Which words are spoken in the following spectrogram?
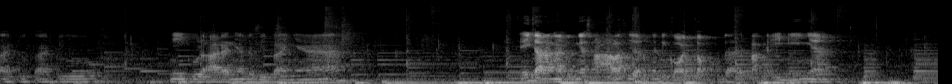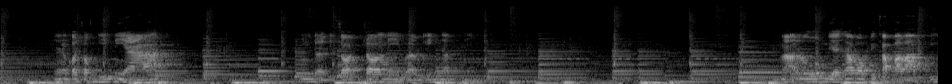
Aduk, aduk, aduk. Nih gula arennya lebih banyak. Ini cara ngaduknya salah sih, harusnya dikocok dari pakai ininya. Ini kocok gini ya. Ini udah dicocol nih, baru ingat nih. Maklum, biasa kopi kapal api.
